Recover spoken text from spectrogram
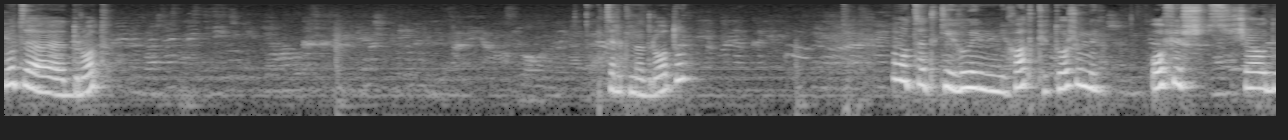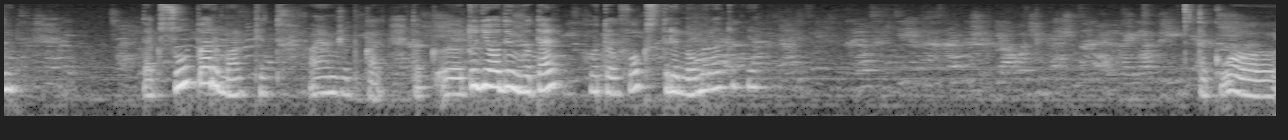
ну це дрот. Цирк на дроту. Ну, це такі глиняні хатки, теж в них. Офіс ще один. Так, супермаркет. А я вам вже покажу. Так, е, тут є один готель, Hotel Fox, три номера тут є. Так, о,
